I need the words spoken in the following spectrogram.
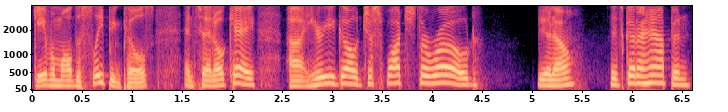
gave them all the sleeping pills and said, okay, uh, here you go. Just watch the road. You know, it's going to happen.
